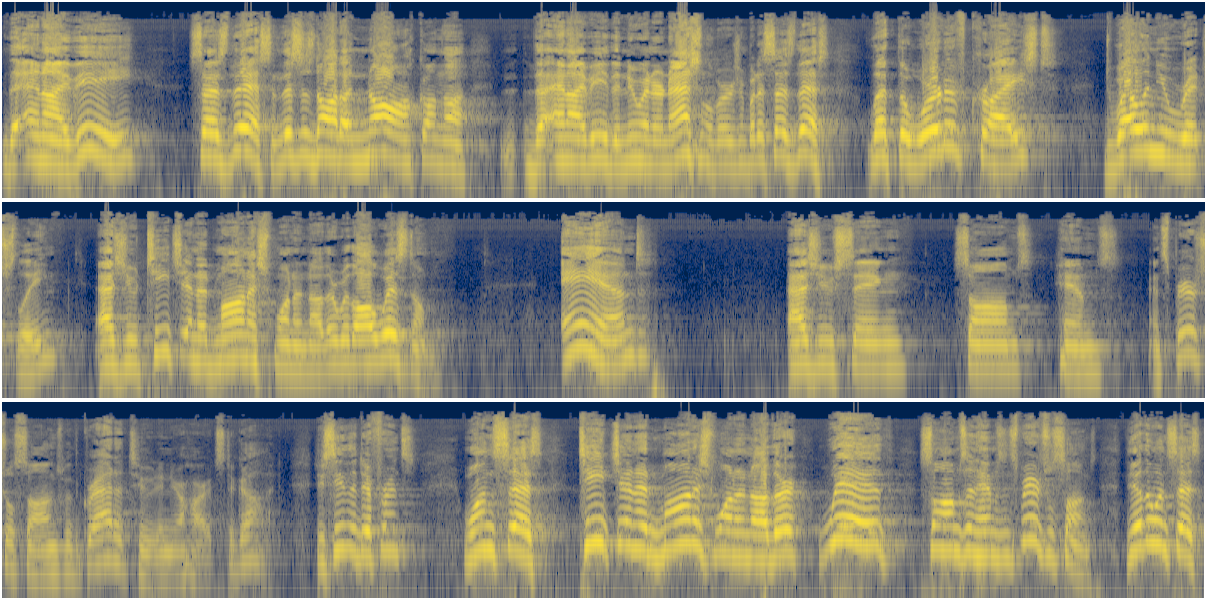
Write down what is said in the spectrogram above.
The NIV says this, and this is not a knock on the, the NIV, the New International Version, but it says this Let the word of Christ dwell in you richly as you teach and admonish one another with all wisdom, and as you sing psalms, hymns, and spiritual songs with gratitude in your hearts to God. Do you see the difference? One says, teach and admonish one another with psalms and hymns and spiritual songs. The other one says,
